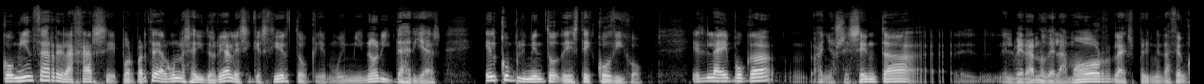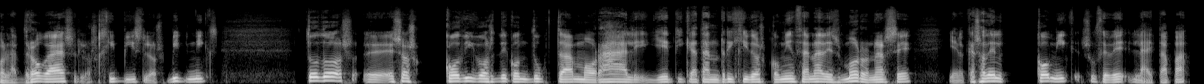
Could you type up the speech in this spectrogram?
comienza a relajarse por parte de algunas editoriales, y que es cierto que muy minoritarias, el cumplimiento de este código. Es la época, años 60, el verano del amor, la experimentación con las drogas, los hippies, los beatniks, todos eh, esos códigos de conducta moral y ética tan rígidos comienzan a desmoronarse y en el caso del cómic sucede la etapa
